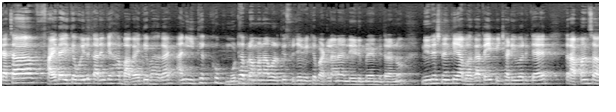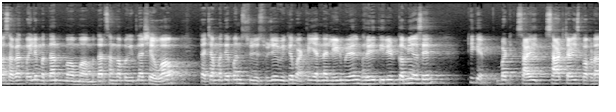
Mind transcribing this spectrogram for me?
त्याचा फायदा इथे होईल कारण की हा बागायती भाग आहे आणि इथे खूप मोठ्या प्रमाणावरती सुजय विखे पाटलांना लीड मिळेल मित्रांनो. निलेश लंके या भागातही पिछाडीवरती आहेत. तर आपण स सगळ्यात पहिले मतदान म- मतदारसंघ बघितला शेवगाव. त्याच्यामध्ये पण सु सुजय विखे पाटील यांना लीड मिळेल. भले ती लीड कमी असेल ठीक आहे. बट साळी साठ चाळीस पकडा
